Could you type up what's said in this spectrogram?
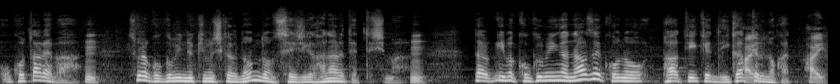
怠れば、それは国民の気持ちからどんどん政治が離れていってしまう、だから今、国民がなぜこのパーティー券で怒ってるのか、はい。はい、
